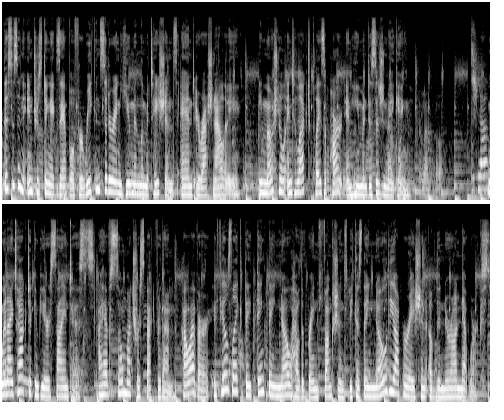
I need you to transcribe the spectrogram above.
This is an interesting example for reconsidering human limitations and irrationality. Emotional intellect plays a part in human decision making. When I talk to computer scientists, I have so much respect for them. However, it feels like they think they know how the brain functions because they know the operation of the neuron networks.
